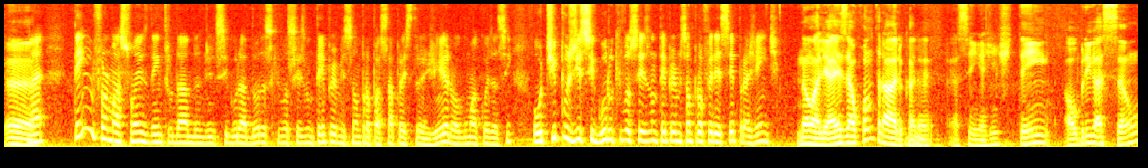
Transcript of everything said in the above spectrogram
É. né? Tem informações dentro da, de seguradoras que vocês não têm permissão para passar para estrangeiro, alguma coisa assim? Ou tipos de seguro que vocês não têm permissão para oferecer pra gente? Não, aliás, é o contrário, cara. É Assim, a gente tem a obrigação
